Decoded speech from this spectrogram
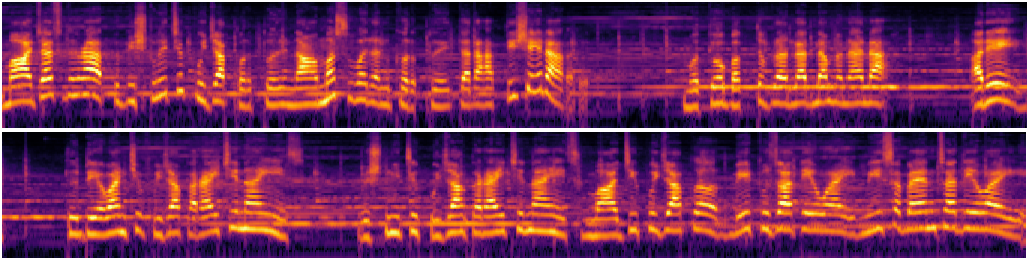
माझ्याच घरात विष्णूची पूजा करतोय नामस्मरण करतोय त्याला अतिशय राग मग तो भक्त प्रल्हादला म्हणाला अरे तू देवांची पूजा करायची नाहीस. विष्णूची पूजा करायची नाहीस माझी पूजा कर मी तुझा देव आहे मी सगळ्यांचा देव आहे.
